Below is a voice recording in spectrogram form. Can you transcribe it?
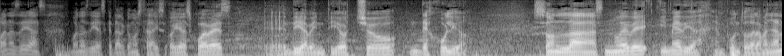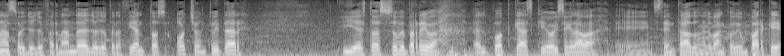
Buenos días, buenos días, ¿qué tal? ¿Cómo estáis? Hoy es jueves, eh, día 28 de julio. Son las 9 y media en punto de la mañana. Soy Yoyo Fernández, Yoyo308 en Twitter. Y esto es Sube para arriba, el podcast que hoy se graba eh, sentado en el banco de un parque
